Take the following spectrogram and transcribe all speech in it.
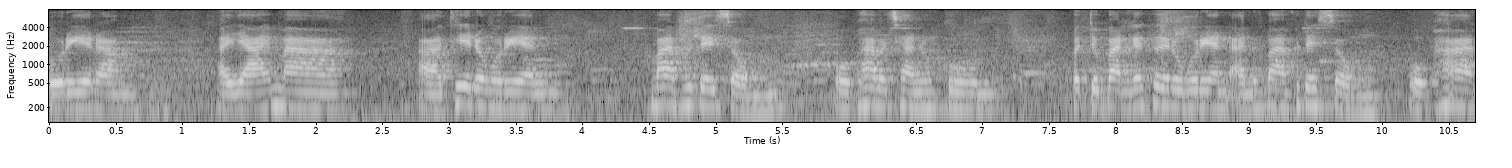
บุรีรัมย์ย้ายมาที่โรงเรียนบ้านพุทธสงฆ์โอภาสประชานุกูล ปัจจุบันก็คือโรงเรียนอนุบาลพุทธสงฆ์โอภาส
